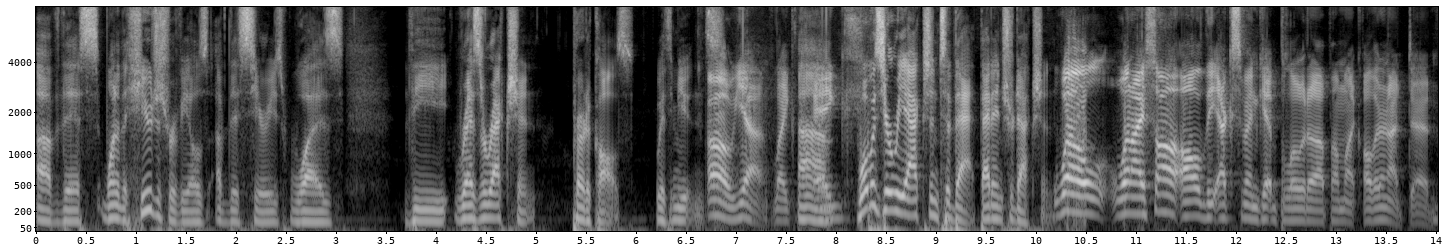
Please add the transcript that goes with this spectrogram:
of this. One of the hugest reveals of this series was the resurrection protocols with mutants. Oh yeah, like the Um, egg. What was your reaction to that? That introduction? Well, when I saw all the X Men get blowed up, I'm like, oh, they're not dead.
